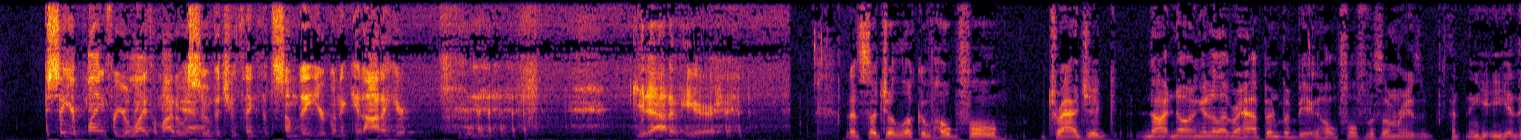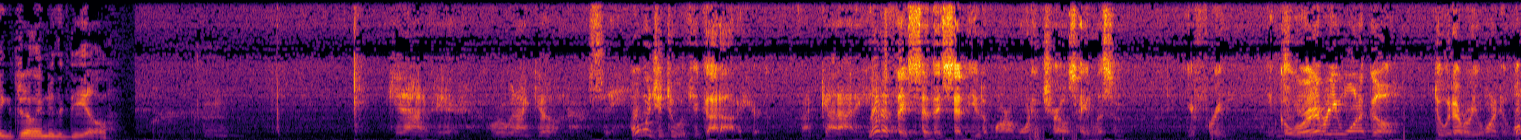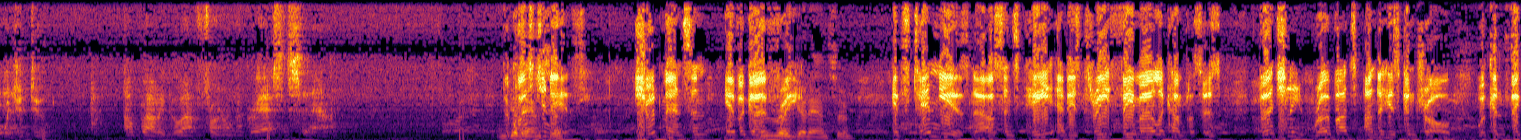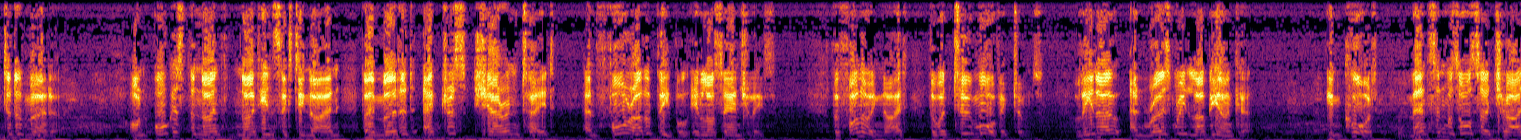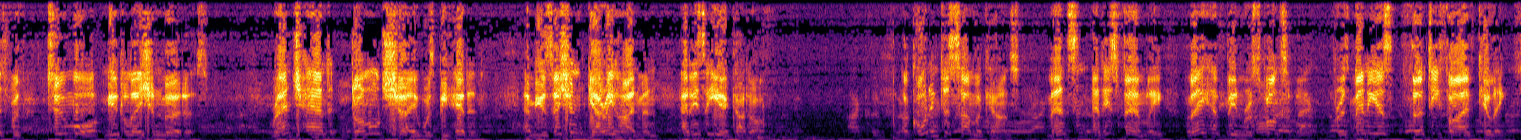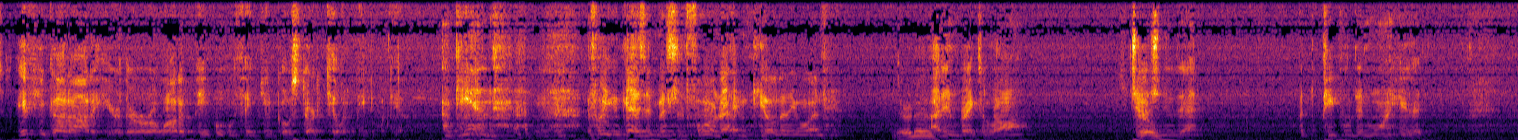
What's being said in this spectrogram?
Say you're playing for your life. Am I to Yeah. assume that you think that someday you're going to get out of here? Get out of here. That's such a look of hopeful, tragic, not knowing it'll ever happen, but being hopeful for some reason. I think he, I think Charlie knew the deal. Get out of here. Where would I go now? See, What would you do if you got out of here? If I got out of here. What if they said they said to you tomorrow morning, Charles, hey, listen, you're free. You can go wherever you want to go. Do whatever you want to do. What would you do? I'll probably go out front on the grass and sit down. The Good question answer. is, should Manson ever go Very free? good answer. It's ten years now since he and his three female accomplices, virtually robots under his control, were convicted of murder. On August the 9th, 1969, they murdered actress Sharon Tate and four other people in Los Angeles. The following night, there were two more victims, Leno and Rosemary LaBianca. In court, Manson was also charged with two more mutilation murders. Ranch hand Donald Shea was beheaded, and musician Gary Hinman had his ear cut off. According to some accounts, Manson and his family may have been responsible for as many as 35 killings. If you got out of here, there are a lot of people who think you'd go start killing people again. Again? well, you guys are misinformed. I haven't killed anyone. There it is. I didn't break the law. The judge knew that. But the people didn't want to hear it.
